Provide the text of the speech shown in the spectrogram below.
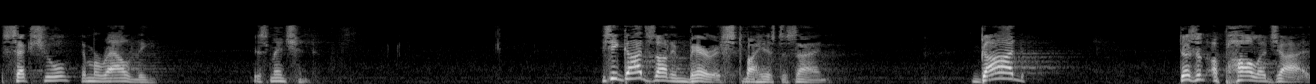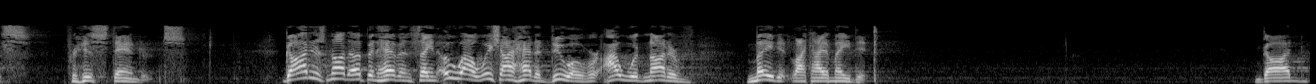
sexual immorality is mentioned. You see, God's not embarrassed by His design. God doesn't apologize for His standards. God is not up in heaven saying, Oh, I wish I had a do over. I would not have made it like I made it. God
